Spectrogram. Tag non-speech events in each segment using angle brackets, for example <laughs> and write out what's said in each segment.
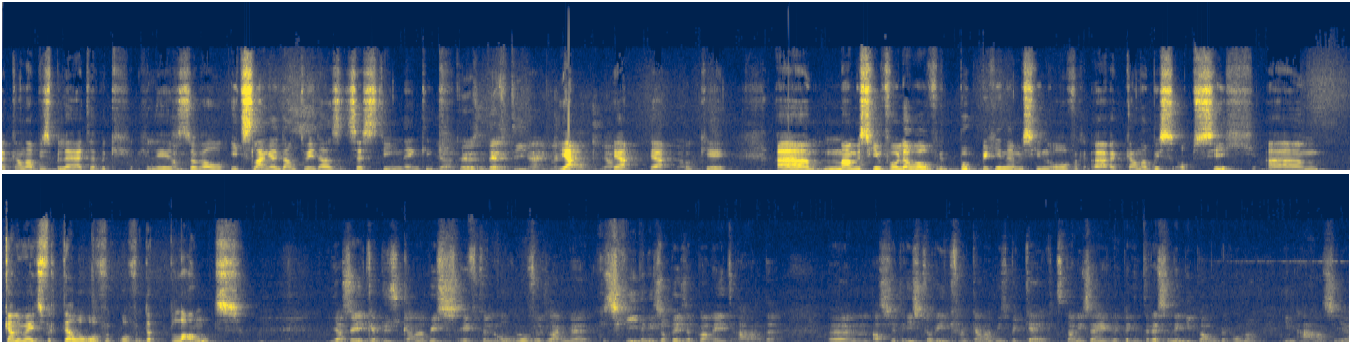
cannabisbeleid, heb ik gelezen. Ja. Is toch al iets langer dan 2016, denk ik? Ja, 2013 eigenlijk Ja, al. ja, ja, Ja. oké. Uh, maar misschien voordat we over het boek beginnen, misschien over uh, cannabis op zich. Um, kan u mij iets vertellen over, de plant? Jazeker, dus cannabis heeft een ongelooflijk lange geschiedenis op deze planeet aarde. Um, als je de historiek van cannabis bekijkt, dan is eigenlijk de interesse in die plant begonnen in Azië,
